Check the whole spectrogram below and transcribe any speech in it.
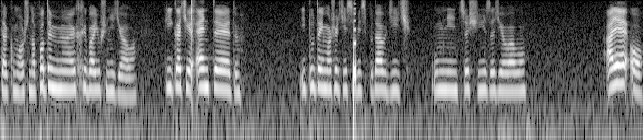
Tak można. Potem e, chyba już nie działa. Klikacie Enter i tutaj możecie sobie sprawdzić. U mnie coś nie zadziałało. Ale o,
